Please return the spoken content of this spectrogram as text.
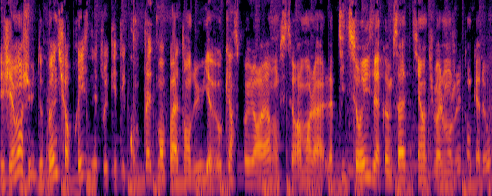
Et finalement, j'ai eu de bonnes surprises, des trucs qui étaient complètement pas attendus. Il y avait aucun spoiler rien, donc c'était vraiment la, la petite cerise là comme ça. Tiens, tu vas le manger ton cadeau.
